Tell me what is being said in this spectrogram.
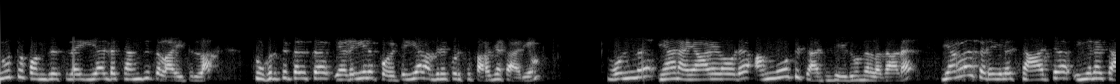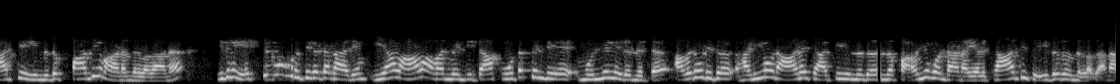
യൂത്ത് കോൺഗ്രസിലെ ഇയാളുടെ ചങ്കുക്കളായിട്ടുള്ള സുഹൃത്തുക്കൾക്ക് ഇടയിൽ പോയിട്ട് ഇയാൾ അതിനെക്കുറിച്ച് പറഞ്ഞ കാര്യം ഒന്ന് ഞാൻ അയാളോട് അങ്ങോട്ട് ചാറ്റ് ചെയ്തു എന്നുള്ളതാണ്. ഞങ്ങൾക്കിടയിൽ ചാറ്റ് ഇങ്ങനെ ചാറ്റ് ചെയ്യുന്നത് പതിവാണെന്നുള്ളതാണ്. ഇതിൽ ഏറ്റവും വൃത്തികെട്ട കാര്യം ഇയാൾ ആളാവാൻ വേണ്ടിയിട്ട് ആ കൂട്ടത്തിന്റെ മുന്നിൽ ഇരുന്നിട്ട് അവരോട് ഇത് ഹണിയോടാണ് ചാറ്റ് ചെയ്യുന്നത് എന്ന് പറഞ്ഞുകൊണ്ടാണ് അയാൾ ചാറ്റ് ചെയ്തത് എന്നുള്ളതാണ്.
